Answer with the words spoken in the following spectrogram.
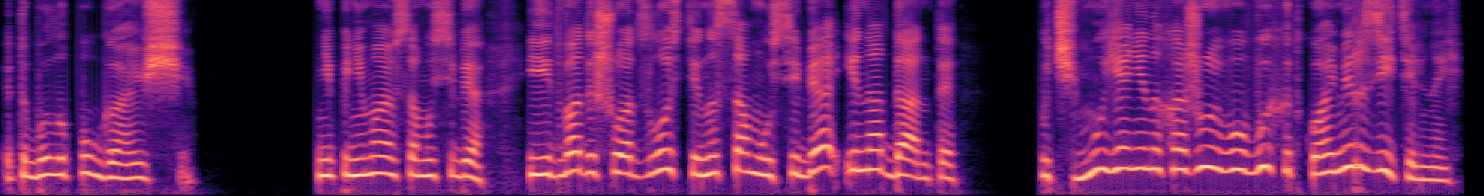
это было пугающе. Не понимаю саму себя и едва дышу от злости на саму себя и на Данте. Почему я не нахожу его выходку омерзительной?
